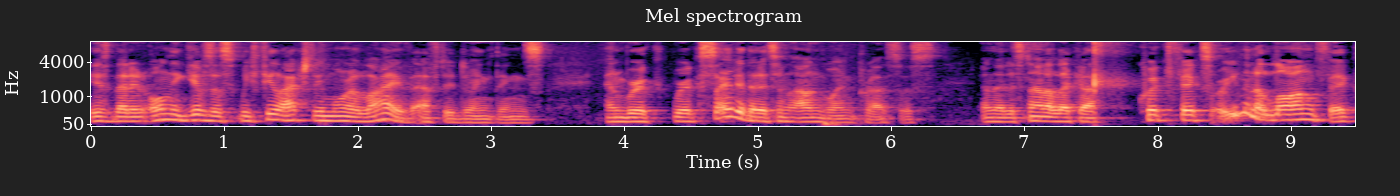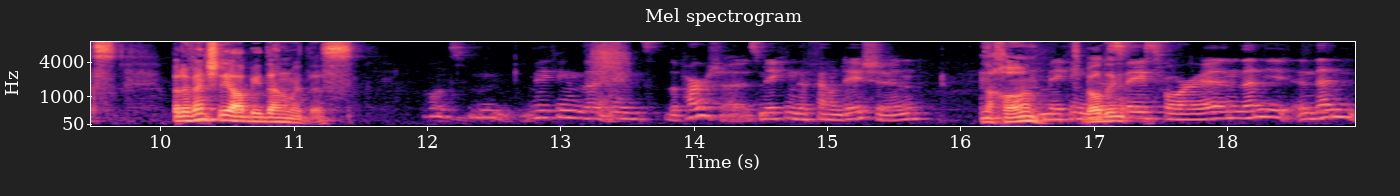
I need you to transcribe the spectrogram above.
is that it only gives us, we feel actually more alive after doing things. And we're, we're excited that it's an ongoing process and that it's not a, like a quick fix or even a long fix, but eventually I'll be done with this. Well, it's making the it's the parsha. It's making the foundation, Nachon? making Building, space for it, and then you and then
